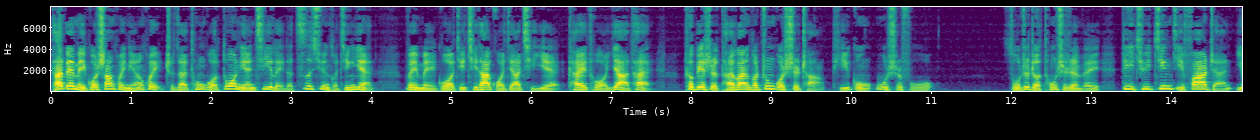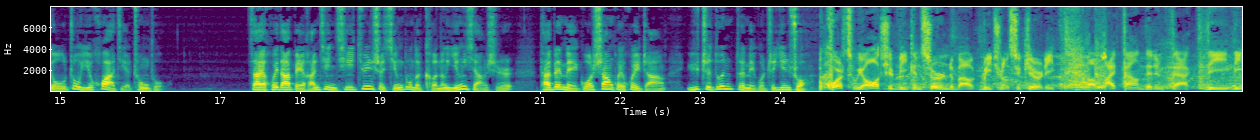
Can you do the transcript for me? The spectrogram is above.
台北美国商会年会旨在通过多年积累的资讯和经验。为美国及其他国家企业开拓亚太，特别是台湾和中国市场提供务实服务。组织者同时认为，地区经济发展有助于化解冲突。在回答北韩近期军事行动的可能影响时，台北美国商会会长于志敦对美国之音说：“Of course, we all should be concerned about regional security. I found that, in fact, the the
